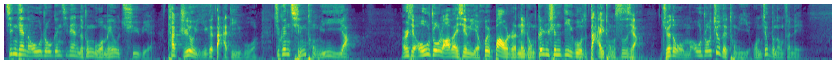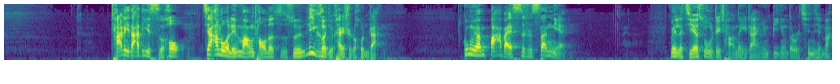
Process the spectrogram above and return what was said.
今天的欧洲跟今天的中国没有区别，它只有一个大帝国，就跟秦统一一样。而且欧洲老百姓也会抱着那种根深蒂固的大一统思想，觉得我们欧洲就得统一，我们就不能分裂。查理大帝死后。加洛林王朝的子孙立刻就开始了混战。公元八百四十三年，为了结束这场内战，因为毕竟都是亲戚嘛，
